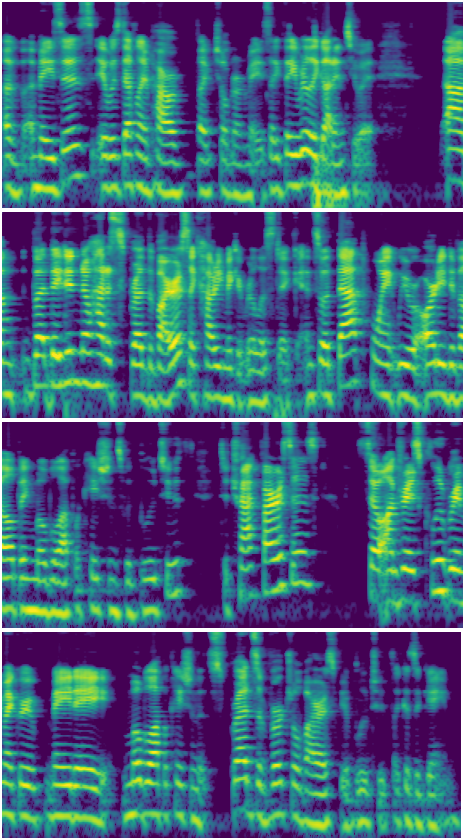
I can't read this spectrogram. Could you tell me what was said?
of amazes. It was definitely a power of like children amaze. Like they really got into it. Um, but they didn't know how to spread the virus. Like, how do you make it realistic? And so at that point, we were already developing mobile applications with Bluetooth to track viruses. So Andreas in my group made a mobile application that spreads a virtual virus via Bluetooth, like as a game.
